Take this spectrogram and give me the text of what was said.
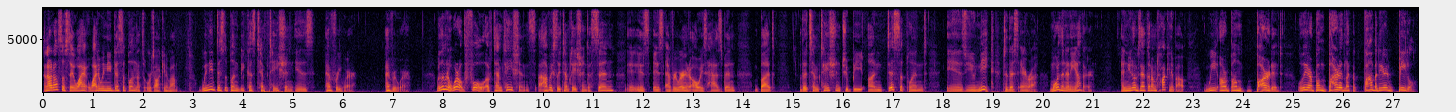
And I would also say, why, why do we need discipline? That's what we're talking about. We need discipline because temptation is everywhere. Everywhere. We live in a world full of temptations. Obviously, temptation to sin is, is everywhere and it always has been, but the temptation to be undisciplined is unique to this era more than any other. And you know exactly what I'm talking about. We are bombarded. We are bombarded like the bombardier beetle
